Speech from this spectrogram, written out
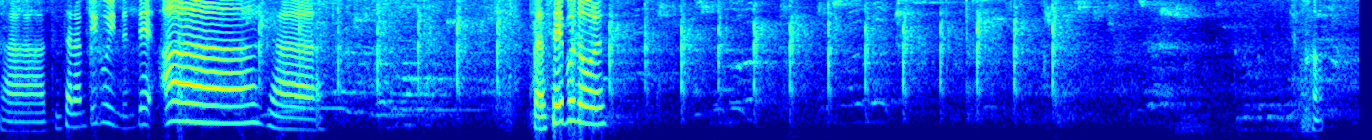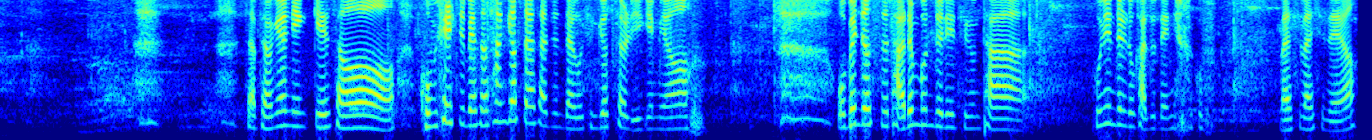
자, 두 사람 뛰고 있는데, 아, 자. 자, 세븐홀. 자, 병현님께서 곰실집에서 삼겹살 사준다고 진교철 이기면 오벤져스 다른 분들이 지금 다 본인들도 가도 되냐고 말씀하시네요.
